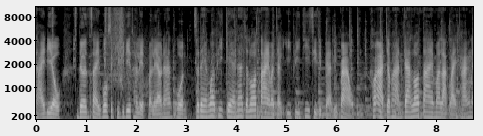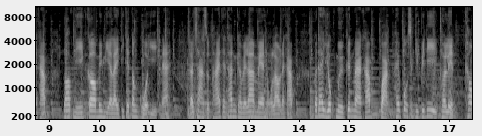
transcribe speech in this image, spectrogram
ฉายเดียว เดินใส่พวกสกิป i ดี้ท o เลตมาแล้วนะทุกคน แสดงว่าพี่แกน่าจะรอดตายมาจาก EP ที่ 48 หรือเปล่า เขาอาจจะผ่านการรอดตายมาหลากหลายครั้งนะครับ รอบนี้ก็ไม่มีอะไรที่จะต้องกลัวอีกนะ แล้วฉากสุดท้ายไททันคาเมล่าแมนของเรานะครับ ก็ได้ยกมือขึ้นมาครับกวักให้พวกสกิป i ดี้ท o เลตเข้า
